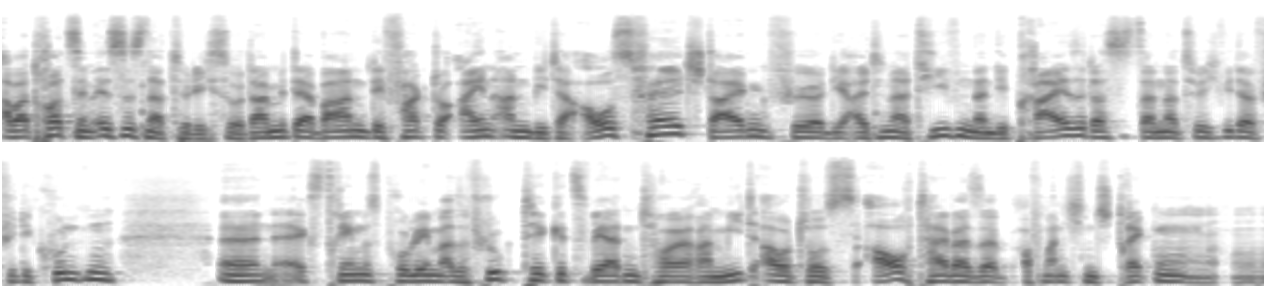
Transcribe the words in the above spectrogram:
aber trotzdem ist es natürlich so, damit der Bahn de facto ein Anbieter ausfällt, steigen für die Alternativen dann die Preise. Das ist dann natürlich wieder für die Kunden ein extremes Problem. Also Flugtickets werden teurer, Mietautos auch. Teilweise auf manchen Strecken äh,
